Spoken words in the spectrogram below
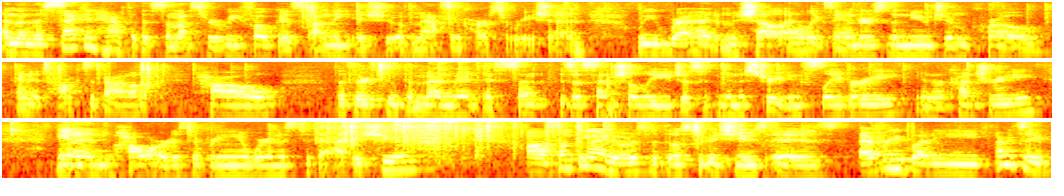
And then the second half of the semester, we focused on the issue of mass incarceration. We read Michelle Alexander's The New Jim Crow, and it talked about how the 13th Amendment is, is essentially just administrating slavery in our country and how artists are bringing awareness to that issue. Uh, something I noticed with those two issues is everybody, I would say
